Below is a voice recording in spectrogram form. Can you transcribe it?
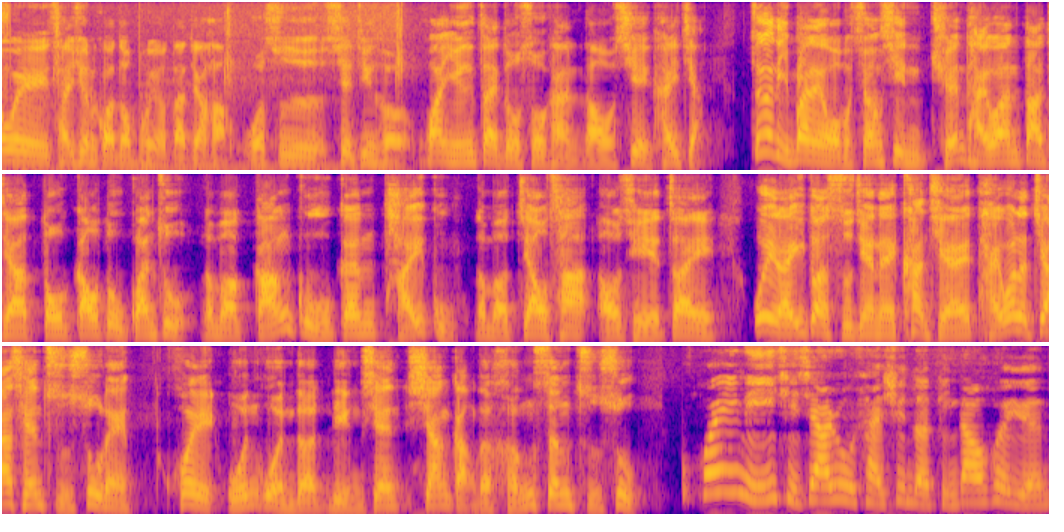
各位财讯的观众朋友，大家好，我是谢金河，欢迎再度收看老谢开讲。这个礼拜呢，我们相信全台湾大家都高度关注，那么港股跟台股那么交叉，而且在未来一段时间呢，看起来台湾的加权指数呢会稳稳的领先香港的恒生指数。欢迎你一起加入财讯的频道会员，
